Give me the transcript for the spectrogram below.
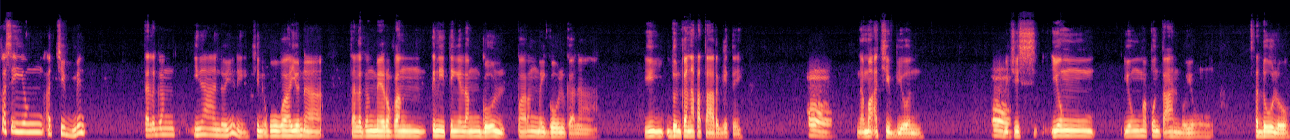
kasi yung achievement, talagang inaano yun eh. Kinukuha yun na talagang meron kang tinitingilang goal. Parang may goal ka na y- doon ka nakatarget eh. Mm. Na ma-achieve yun. Mm. Which is yung yung mapuntahan mo yung sa dulo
